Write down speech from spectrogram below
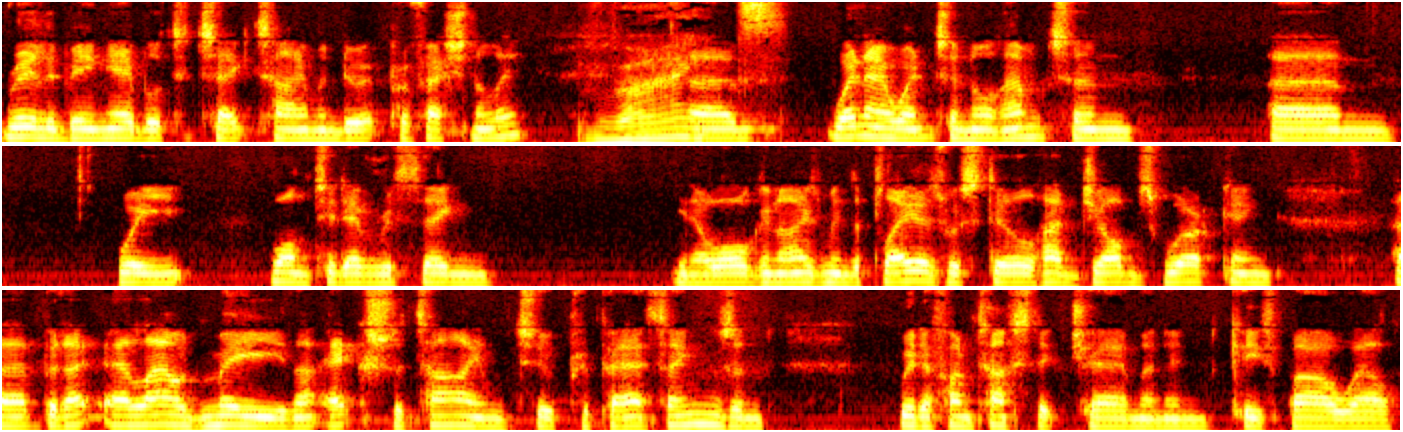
really being able to take time and do it professionally. Right. Um, when I went to Northampton, um, we wanted everything, you know, organised. I mean, the players were still had jobs working, uh, but it allowed me that extra time to prepare things. And we had a fantastic chairman in Keith Barwell,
